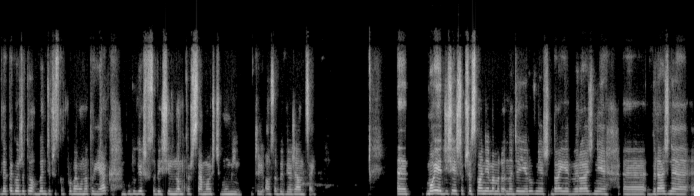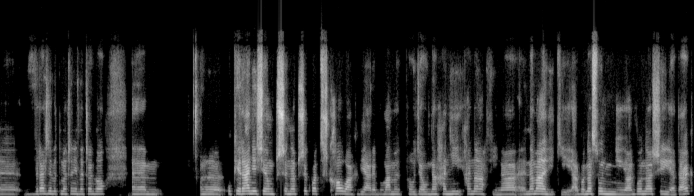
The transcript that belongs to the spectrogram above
dlatego że to będzie wszystko wpływało na to, jak budujesz w sobie silną tożsamość mumin, czyli osoby wierzącej. Moje dzisiejsze przesłanie, mam nadzieję, również daje wyraźnie, wyraźne, wyraźne wytłumaczenie, dlaczego upieranie się przy na przykład szkołach wiary, bo mamy podział na Hani, Hanafi, na, na Maliki, albo na Sunni, albo na Shia, tak?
